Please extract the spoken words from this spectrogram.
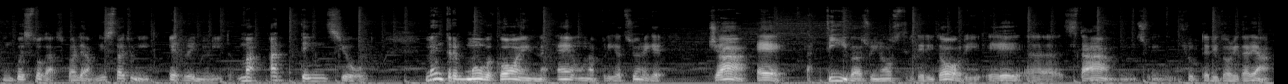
in questo caso parliamo di Stati Uniti e Regno Unito. Ma attenzione, mentre MoveCoin è un'applicazione che già è attiva sui nostri territori e eh, sta su, sul territorio italiano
